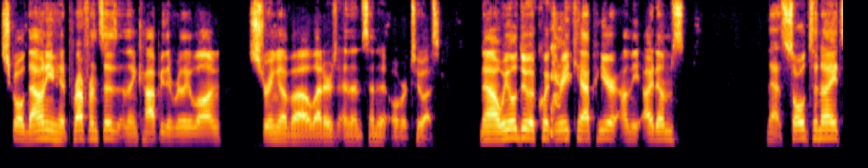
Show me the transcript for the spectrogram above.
scroll down, you hit preferences, and then copy the really long string of uh, letters and then send it over to us. Now, we will do a quick recap here on the items that sold tonight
